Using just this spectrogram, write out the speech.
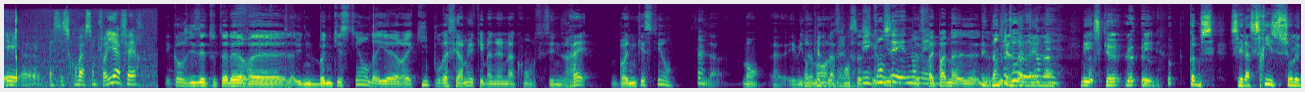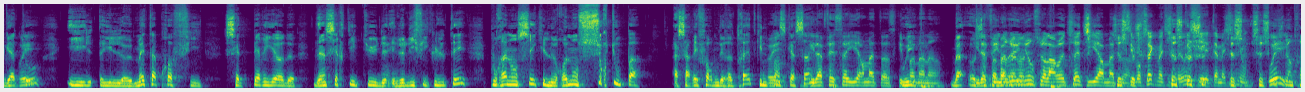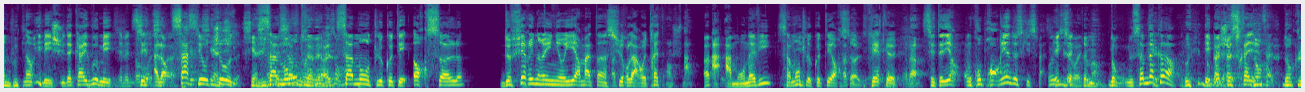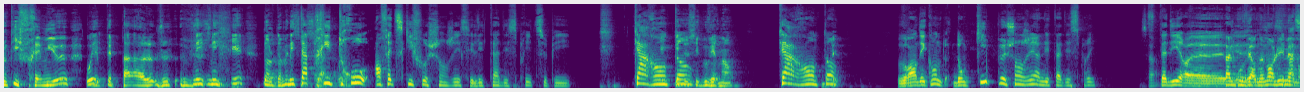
Et euh, bah, c'est ce qu'on va s'employer à faire. Et quand je disais tout à l'heure, euh, une bonne question d'ailleurs, euh, qui pourrait faire mieux qu'Emmanuel Macron? Parce que c'est une vraie bonne question. celle-là. Bon, euh, évidemment, la France Mais quand non, ne mais- ferait pas... ma- Mais dans quel domaine? non, mais- Mais- Parce que le, mais- euh, comme c'est- c'est la cerise sur le gâteau, Oui. ils, ils mettent à profit cette période d'incertitude et de difficulté pour annoncer qu'ils ne renoncent surtout pas à sa réforme des retraites, qu'ils ne Oui. pensent qu'à ça. Il a fait ça hier matin, ce qui est Oui. pas malin. Bah, oh, il c'est a fait une malin. réunion sur la retraite hier matin. ce C'est pour ça que Mathilde c'est ce Panot, que il je- est à c'est ce- Matignon. c'est ce que Oui. je suis en train de vous dire. Non, mais je suis d'accord avec vous, mais c'est- alors ça- ça c'est c'est autre chose. c'est Ça montre, ça montre le côté hors sol de faire une réunion hier matin sur la retraite. À, à- à mon avis, ça montre le côté hors sol. C'est-à-dire que, Voilà. c'est-à-dire, on comprend rien de ce qui se passe. Oui. Exactement. Donc nous sommes d'accord. Oui, Et donc, ben je serais. donc, donc le qui ferait mieux Oui. peut-être pas euh, je- Mais- dans le domaine Mais t'as pris trop. En fait, ce qu'il faut changer, c'est l'état d'esprit de ce pays. 40 Et de ans. ses gouvernants. 40 ans. Vous vous rendez compte? Donc, qui peut changer un état d'esprit? C'est-à-dire. euh, Pas le gouvernement c'est lui-même,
